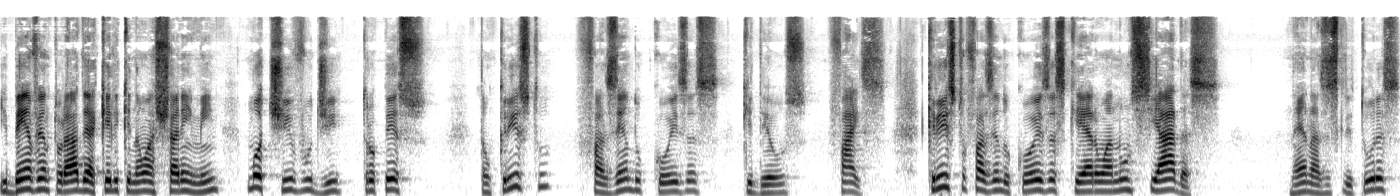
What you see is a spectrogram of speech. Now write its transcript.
e bem-aventurado é aquele que não achar em mim motivo de tropeço. Então, Cristo fazendo coisas que Deus faz. Cristo fazendo coisas que eram anunciadas né, nas Escrituras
